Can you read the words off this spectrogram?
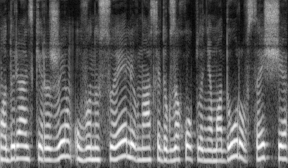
мадурянський режим у Венесуелі внаслідок захоплення Мадуро все ще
